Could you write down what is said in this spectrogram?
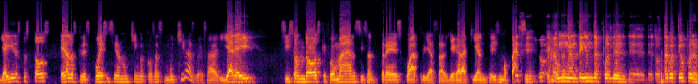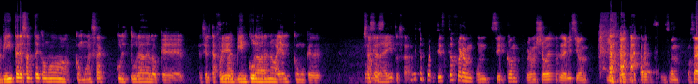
Y ahí después todos eran los que después hicieron un chingo de cosas muy chidas, güey. O sea, y ya de ahí sí son dos, que fue Omar, sí son tres, cuatro, y hasta llegar aquí al queridísimo Patsy. Sí, es como un antes y un después de, de- de toda esta cuestión, pero es bien interesante cómo, cómo esa cultura de lo que en cierta forma Sí. es bien cool ahora en Nueva York, como que salió de ahí, tú sabes. Si esto, fue- si esto fuera un, un sitcom, fuera un show de televisión, y ustedes la season- o sea,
